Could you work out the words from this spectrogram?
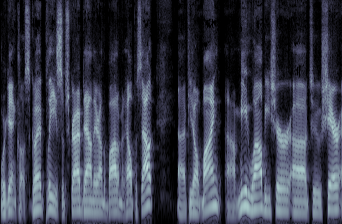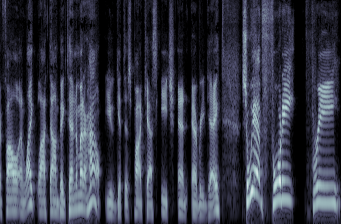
We're getting close. Go ahead, please subscribe down there on the bottom and help us out uh, if you don't mind. Uh, meanwhile, be sure uh, to share and follow and like Locked On Big Ten, no matter how you get this podcast each and every day. So we have 43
